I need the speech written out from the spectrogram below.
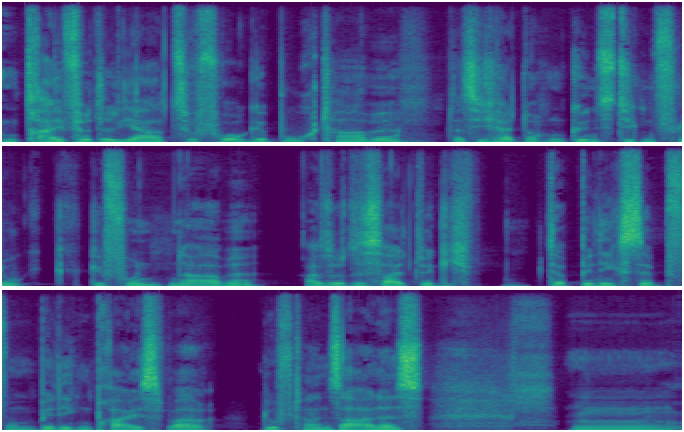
ein Dreivierteljahr zuvor gebucht habe, dass ich halt noch einen günstigen Flug gefunden habe. Also das ist halt wirklich der billigste vom billigen Preis war Lufthansa alles. Hm,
